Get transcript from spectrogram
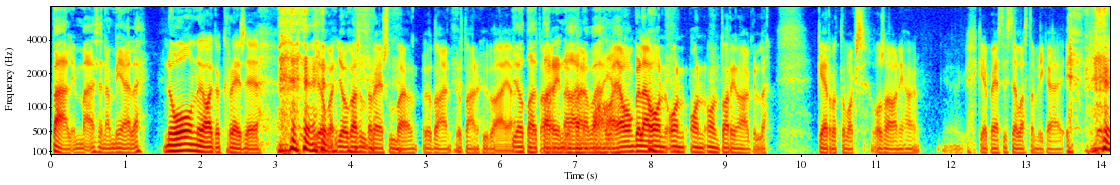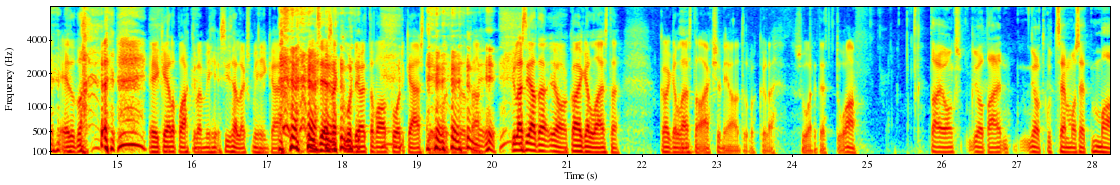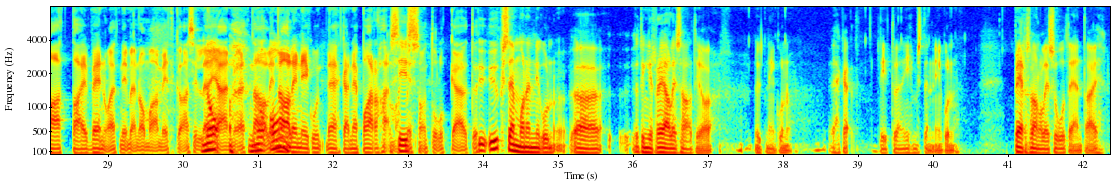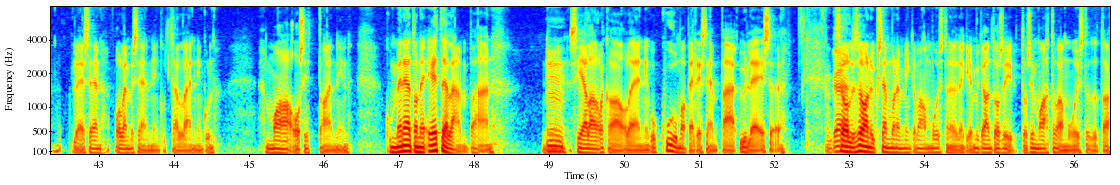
päällimmäisenä mieleen? No on ne aika kreisejä. Joka, jokaiselta reissulta on jotain, jotain hyvää. Ja Jotain tarinaa aina vähän. Ja on kyllä on, on, on, on, tarinaa kyllä kerrottavaksi. Osa on ihan kepeästi sellaista, mikä ei, ei, tota, ei kelpaa kyllä mihin, sisällöksi mihinkään itseensä kunnioittavaan podcastiin. Mutta tota, Niin. Kyllä sieltä joo, kaikenlaista, kaikenlaista actionia on tullut kyllä suoritettua. Tai onko jotain, jotkut semmoiset maat tai venuet nimenomaan, mitkä on silleen No, jäänyt, että no nämä oli, on. nämä oli niinku ehkä ne parhaimmat, siis, missä on tullut käyty. Y- yksi semmoinen niin kuin, ö, jotenkin realisaatio nyt niin kuin, ehkä liittyen ihmisten niin kuin, persoonallisuuteen tai yleiseen olemiseen niin kuin tällainen niin kuin, maa osittain, niin kun menee tuonne etelämpään, niin Mm. siellä alkaa olemaan niin kuin kuumaverisempää yleisöä. Okay. Se, oli, se on yksi semmoinen, minkä mä oon muistanut jotenkin, mikä on tosi, tosi mahtava muisto. Tota,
